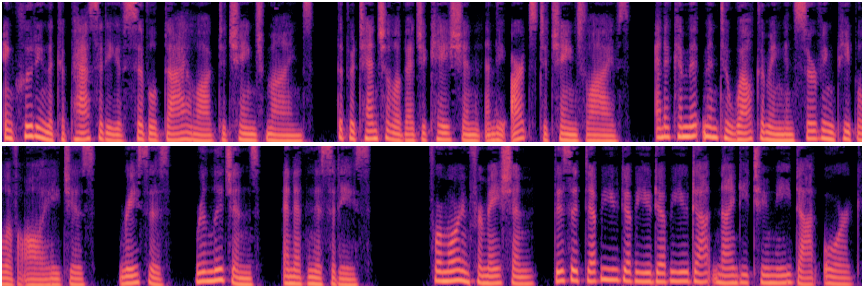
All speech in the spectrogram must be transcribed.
including the capacity of civil dialogue to change minds, the potential of education and the arts to change lives, and a commitment to welcoming and serving people of all ages, races, religions, and ethnicities. For more information, visit www.92ny.org.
